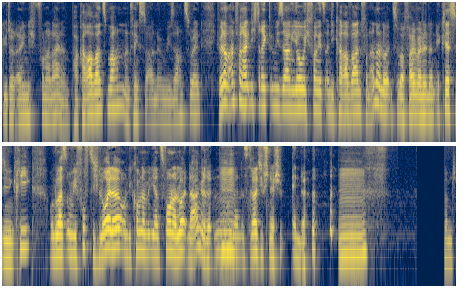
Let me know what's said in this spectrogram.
geht das eigentlich von alleine. Ein paar Caravans machen, dann fängst du an, irgendwie Sachen zu raiden. Ich würde am Anfang halt nicht direkt irgendwie sagen, yo, ich fange jetzt an, die Karawanen von anderen Leuten zu überfallen, weil dann erklärst du dir den Krieg und du hast irgendwie 50 Leute und die kommen dann mit ihren 200 Leuten da angeritten Mhm. und dann ist relativ schnell Sch- Ende. Mhm. Stimmt.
